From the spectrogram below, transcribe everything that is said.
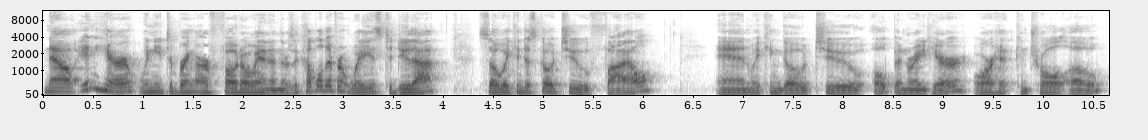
Now in here, we need to bring our photo in and there's a couple different ways to do that. So we can just go to File and we can go to Open right here or hit Control O.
